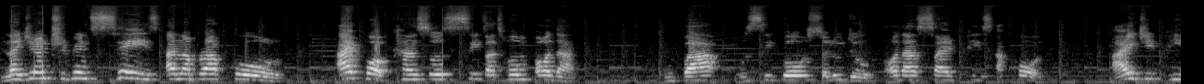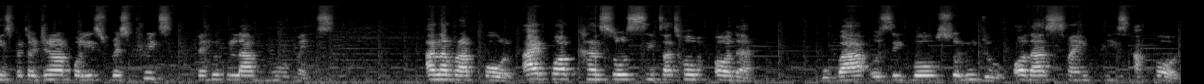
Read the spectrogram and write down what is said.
Nigerian Tribune says Anambra poll IPOB cancels sit at home order. Uba, Ozigbo, Soludo, others sign peace accord. IGP, Inspector General Police restricts vehicular movements. Anambra poll IPOB cancels sit at home order. Uba, Ozigbo, Soludo, others sign peace accord.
